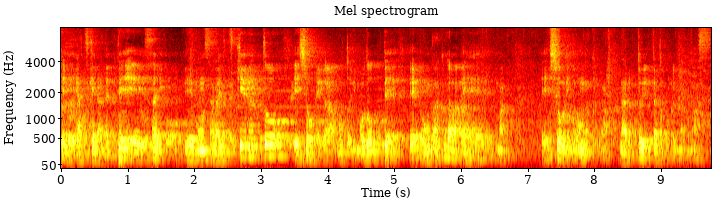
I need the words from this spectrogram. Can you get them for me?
えー、やっつけられて、えー、最後、えー、モンスターがやっつけると、えー、照明が元に戻って、えー、音楽が、えーまあえー、勝利の音楽が鳴るといったところになります。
